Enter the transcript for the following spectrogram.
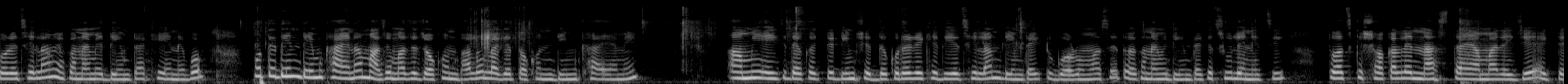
করেছিলাম, এখন আমি ডিমটা খেয়ে নেব। প্রতিদিন ডিম খাই না, মাঝে মাঝে যখন ভালো লাগে তখন ডিম খাই আমি। আমি এই যে দেখো একটা ডিম সেদ্ধ করে রেখে দিয়েছিলাম, ডিমটা একটু গরম আছে, তো এখন আমি ডিমটাকে চুলে নিচ্ছি। তো আজকে সকালের নাস্তায় আমার এই যে একটা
